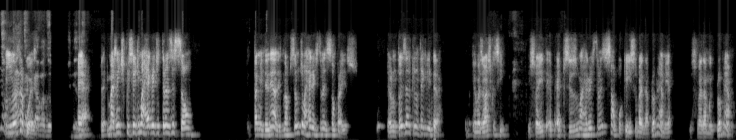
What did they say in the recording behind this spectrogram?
Não, e outra coisa. Dia, né? É, mas a gente precisa de uma regra de transição. Tá me entendendo? Nós precisamos de uma regra de transição para isso. Eu não estou dizendo que não tem que liberar. Eu, mas eu acho que sim. Isso aí é, é, preciso uma regra de transição, porque isso vai dar problema. Isso vai dar muito problema.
